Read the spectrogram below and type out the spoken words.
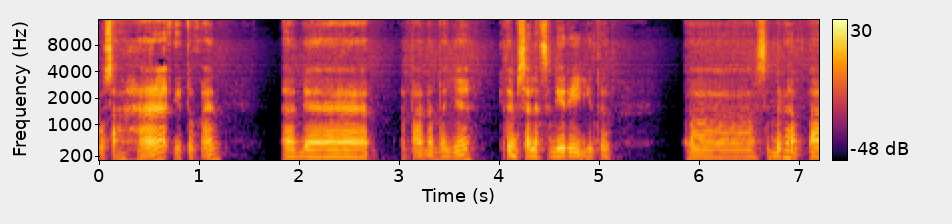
usaha gitu kan ada apa namanya kita bisa lihat sendiri gitu uh, seberapa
